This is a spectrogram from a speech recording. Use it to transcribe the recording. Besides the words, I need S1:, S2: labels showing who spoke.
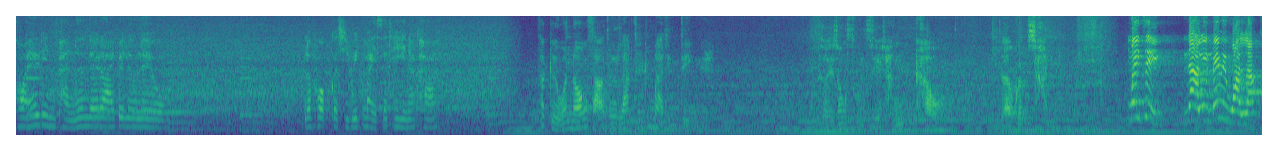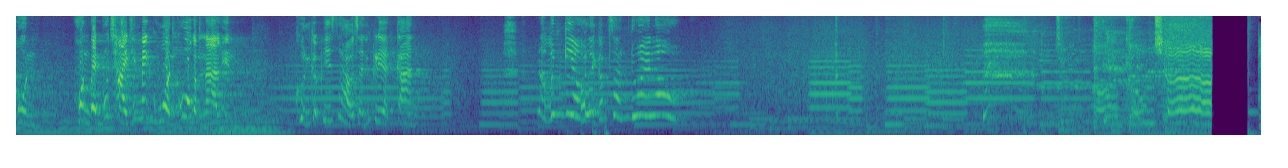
S1: ขอให้ลินผ่านเรื่องร้ายๆไปเร็วๆ แล้วพบกับชีวิตใหม่สักทีนะคะ
S2: ถ้าเกิดว่าน้องสาวเธอรักฉันขึ้นมาจริงๆเนี่ยเธอจะต้องสูญเสียทั้งเขา แล้วก็ฉัน
S3: ไม่จริง นาลินไม่มีวันรักคุณ คุณเป็นผู้ชายที่ไม่ควรคู่กับนาลิน
S4: คุณกับพี่สาวฉันเกลียดกัน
